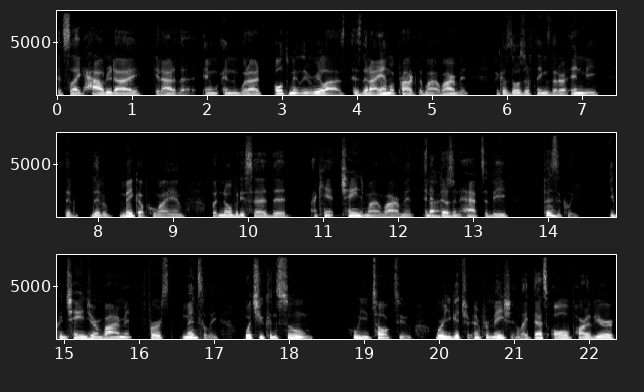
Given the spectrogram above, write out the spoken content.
It's like, how did I get out of that? And and what I ultimately realized is that I am a product of my environment because those are things that are in me that that make up who I am. But nobody said that I can't change my environment and it doesn't have to be physically. You can change your environment first mentally, what you consume, who you talk to, where you get your information. Like that's all part of your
